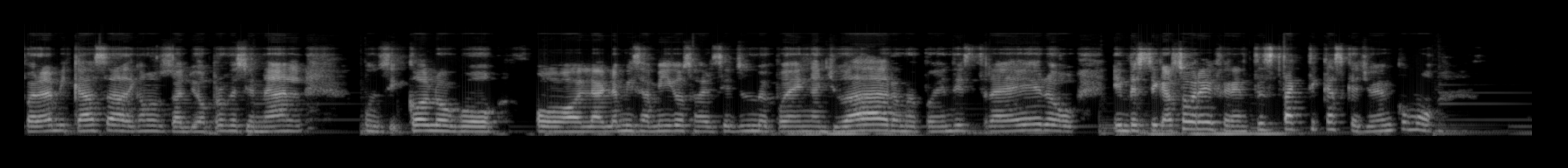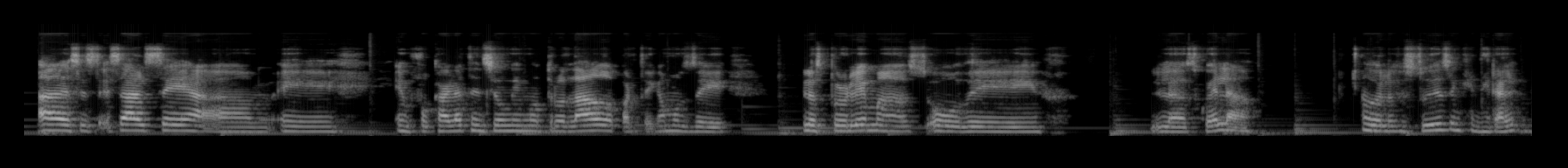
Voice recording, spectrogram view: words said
fuera de mi casa, digamos, ayuda profesional, un psicólogo o hablarle a mis amigos a ver si ellos me pueden ayudar o me pueden distraer o investigar sobre diferentes tácticas que ayuden como a desestresarse, a eh, enfocar la atención en otro lado, aparte digamos de los problemas o de la escuela o de los estudios en general.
